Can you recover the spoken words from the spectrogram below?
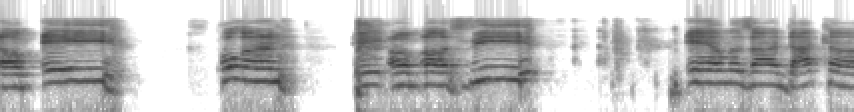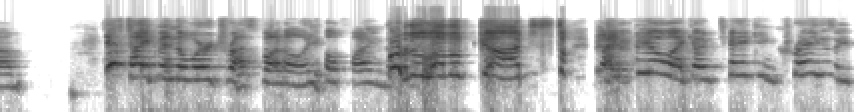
um A hold on. A um uh Z Amazon.com. Just type in the word trust funnel, you'll find it. For the love of God, stop I it! feel like I'm taking crazy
